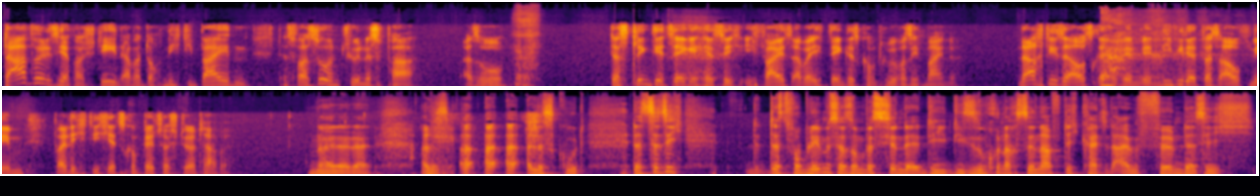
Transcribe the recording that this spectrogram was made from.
da würde ich es ja verstehen, aber doch nicht die beiden. Das war so ein schönes Paar. Also, das klingt jetzt sehr gehässig, ich weiß, aber ich denke, es kommt drüber, was ich meine. Nach dieser Ausgabe ja. werden wir nie wieder etwas aufnehmen, weil ich dich jetzt komplett verstört habe. Nein, nein, nein. Alles, alles gut. Das, tatsächlich, das Problem ist ja so ein bisschen die, die Suche nach Sinnhaftigkeit in einem Film, der sich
